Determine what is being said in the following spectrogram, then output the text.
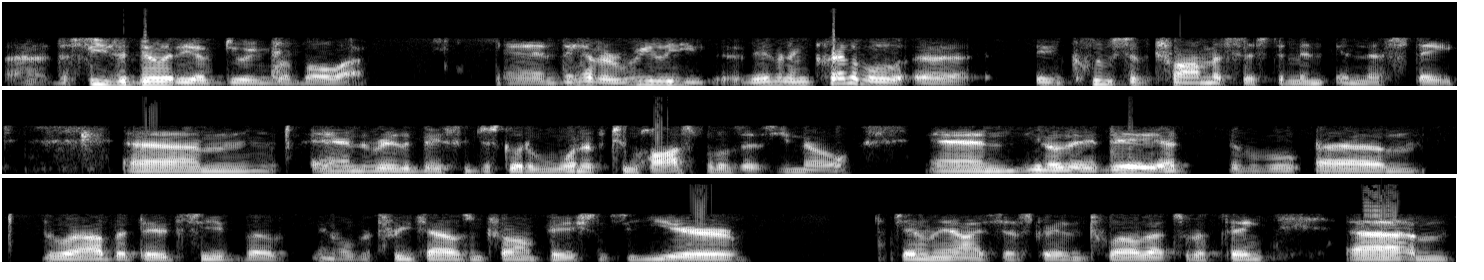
the feasibility of doing REBOA, and they have a really they have an incredible inclusive trauma system in in the state, um, and really basically just go to one of two hospitals, as you know, and you know they they at the um, the Alfred they would see about you know over three thousand trauma patients a year, generally ISS greater than twelve, that sort of thing. Um,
